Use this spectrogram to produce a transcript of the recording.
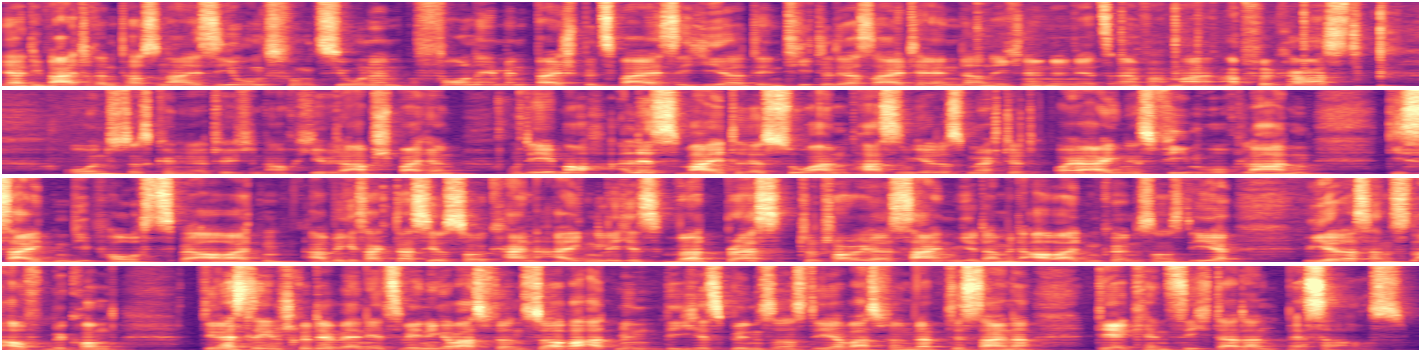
ja, die weiteren Personalisierungsfunktionen vornehmen, beispielsweise hier den Titel der Seite ändern. Ich nenne den jetzt einfach mal Apfelcast und das könnt ihr natürlich dann auch hier wieder abspeichern und eben auch alles weitere so anpassen, wie ihr das möchtet, euer eigenes Theme hochladen, die Seiten, die Posts bearbeiten. Aber wie gesagt, das hier soll kein eigentliches WordPress-Tutorial sein, wie ihr damit arbeiten könnt, sondern eher, wie ihr das ans Laufen bekommt. Die restlichen Schritte wären jetzt weniger was für einen Server-Admin, wie ich es bin, sondern eher was für einen Webdesigner. Der kennt sich da dann besser aus.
